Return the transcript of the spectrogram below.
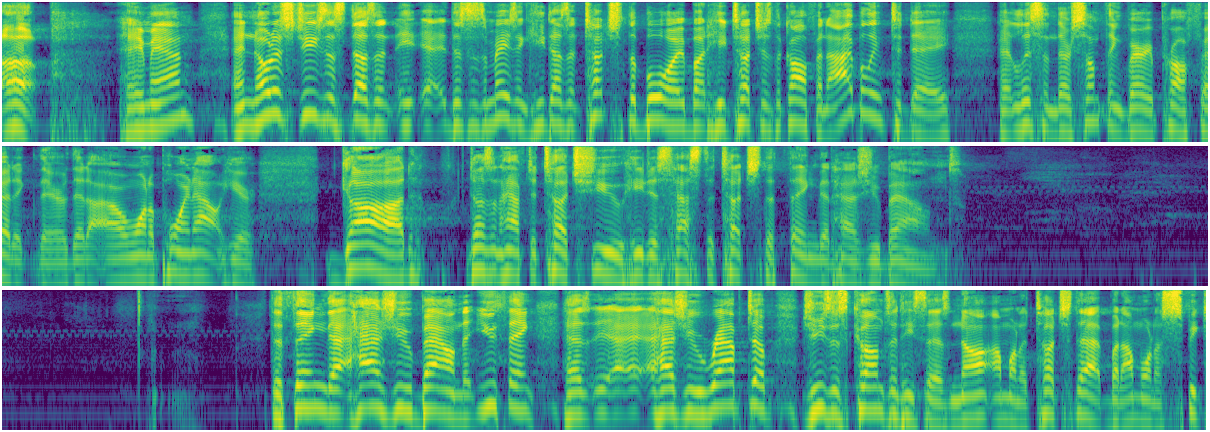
up." Amen. And notice Jesus doesn't, he- uh, this is amazing, he doesn't touch the boy, but he touches the coffin. I believe today, uh, listen, there's something very prophetic there that I, I want to point out here. God doesn't have to touch you, he just has to touch the thing that has you bound. the thing that has you bound, that you think has, has you wrapped up, Jesus comes and he says, No, I'm going to touch that, but I'm going to speak.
